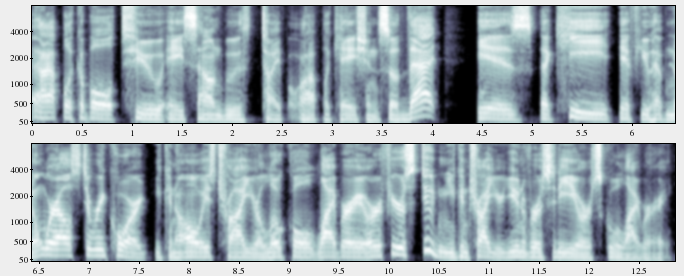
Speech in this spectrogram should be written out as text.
applicable to a sound booth type application. So that is a key. If you have nowhere else to record, you can always try your local library, or if you're a student, you can try your university or school library.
